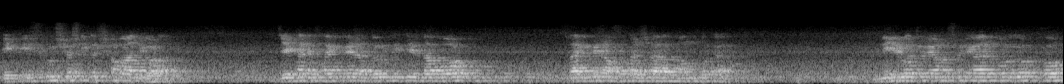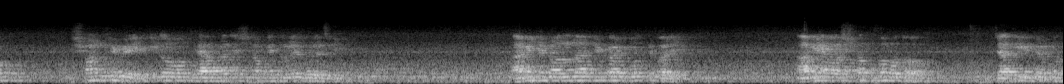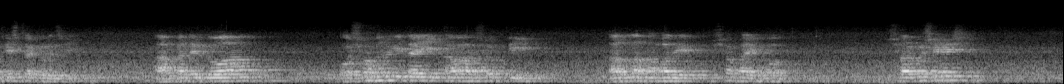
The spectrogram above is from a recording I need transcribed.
একটি সুশাসিত সমাজ গড়া, যেখানে থাকবে না দুর্নীতির দাপট থাকবে না হতাশা অন্ধকার। নির্বাচনে অংশ নেওয়ার মূল লক্ষ্য সংক্ষেপে ইতোমধ্যে আপনাদের সামনে তুলে ধরেছি। আমি যেন আল্লাহ নিকট বলতে পারি, আমি আমার সাধ্যমতো জাতির জন্য চেষ্টা করেছি। আপনাদের দোয়া ও সহযোগিতাই আমার শক্তি। আল্লাহ আমাদের সহায় হোক। সর্বশেষ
